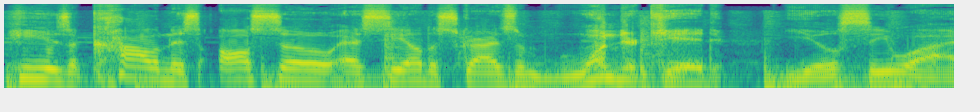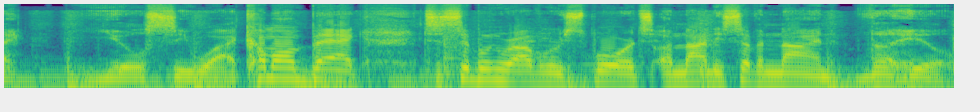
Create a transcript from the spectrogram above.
He is a columnist, also, as CL describes him, Wonder Kid. You'll see why. You'll see why. Come on back to Sibling Rivalry Sports on 97.9 The Hill.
